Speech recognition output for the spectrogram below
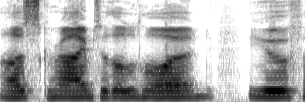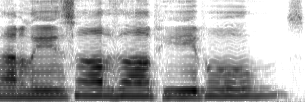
Ascribe to the Lord, you families of the peoples.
